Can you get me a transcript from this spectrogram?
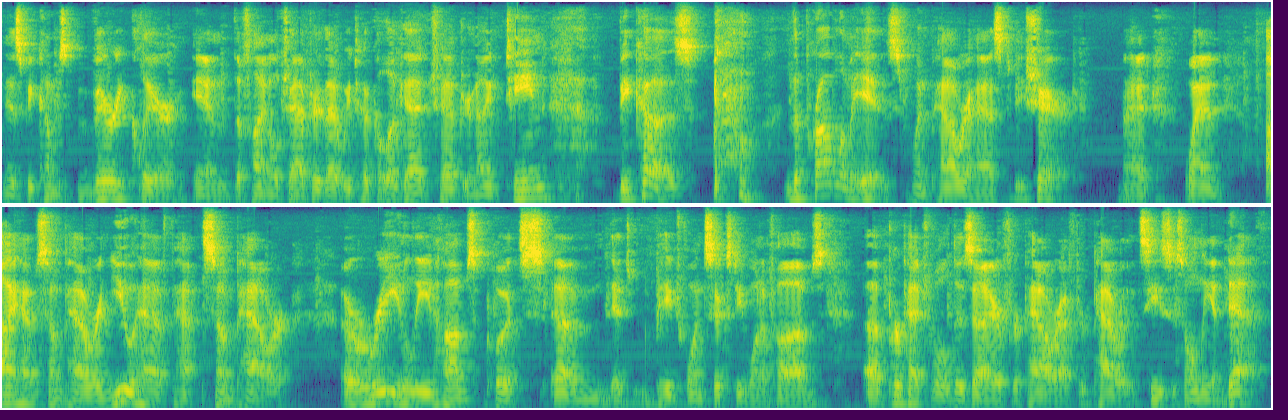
This becomes very clear in the final chapter that we took a look at, chapter 19, because the problem is when power has to be shared, right? When I have some power and you have some power. Uh, really, Hobbes puts, um, it's page 161 of Hobbes, a perpetual desire for power after power that ceases only in death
